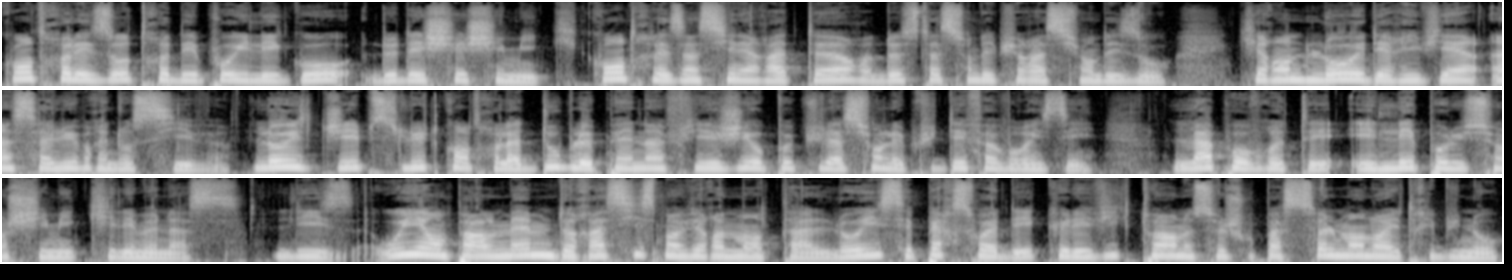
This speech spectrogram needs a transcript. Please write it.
contre les autres dépôts illégaux de déchets chimiques, contre les incinérateurs de stations d'épuration des eaux, qui rendent l'eau et des rivières insalubres et nocives. Lois Gibbs lutte contre la double peine infligée aux populations les plus défavorisées, la pauvreté et les pollutions chimiques qui les menacent. Lise. Oui, on parle même de racisme environnemental. Loïs est persuadée que les victoires ne se jouent pas seulement dans les tribunaux.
